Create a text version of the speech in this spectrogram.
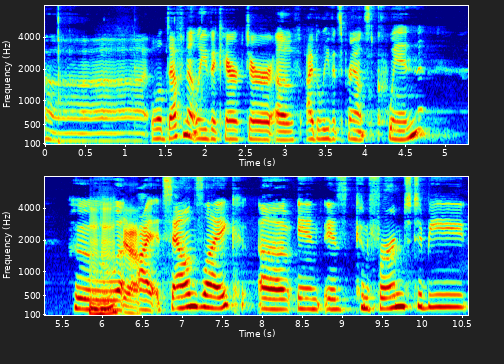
Uh, well, definitely the character of I believe it's pronounced Quynh, who Yeah. I, it sounds like uh, in is confirmed to be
